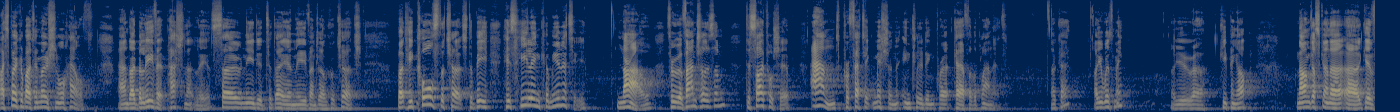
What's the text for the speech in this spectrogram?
I spoke about emotional health. And I believe it passionately. It's so needed today in the evangelical church. But he calls the church to be his healing community now through evangelism, discipleship, and prophetic mission, including care for the planet. Okay? Are you with me? Are you uh, keeping up? Now I'm just going to uh, give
